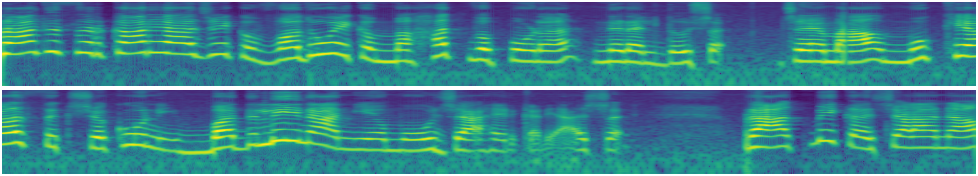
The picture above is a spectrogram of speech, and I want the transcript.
તો સરકારે આજે એક વધુ એક મહત્વપૂર્ણ નિર્ણય લીધો છે, જેમાં મુખ્ય શિક્ષકોની બદલીના નિયમો જાહેર કર્યા છે. પ્રાથમિક શાળાના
